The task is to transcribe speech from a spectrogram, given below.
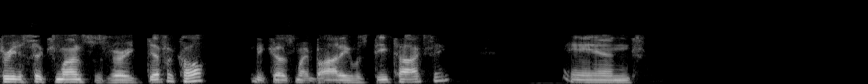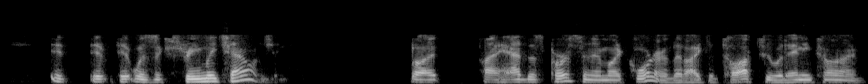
three to six months was very difficult because my body was detoxing. And it, it, it was extremely challenging. But I had this person in my corner that I could talk to at any time,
